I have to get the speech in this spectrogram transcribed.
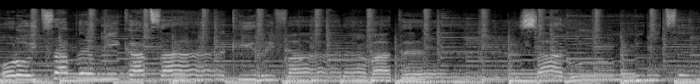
Oroitzapen mikatzak irrifara bate zagurtzen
